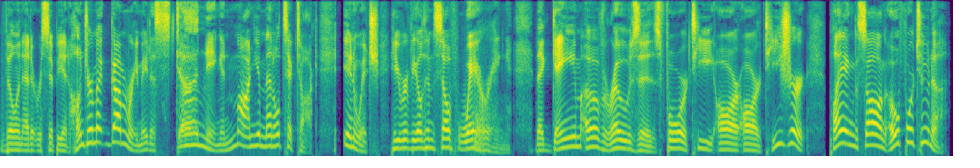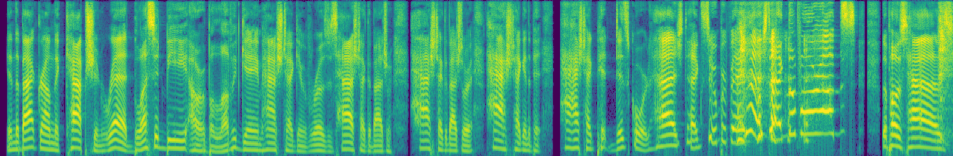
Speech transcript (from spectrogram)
Villain edit recipient Hunter Montgomery made a stunning and monumental TikTok in which he revealed himself wearing the Game of Roses 4TRR t shirt, playing the song O Fortuna. In the background, the caption read, Blessed be our beloved game, hashtag Game of Roses, hashtag The Bachelor, hashtag The Bachelorette, hashtag In the Pit, hashtag Pit Discord, hashtag Superfan, hashtag The Forums. The post has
